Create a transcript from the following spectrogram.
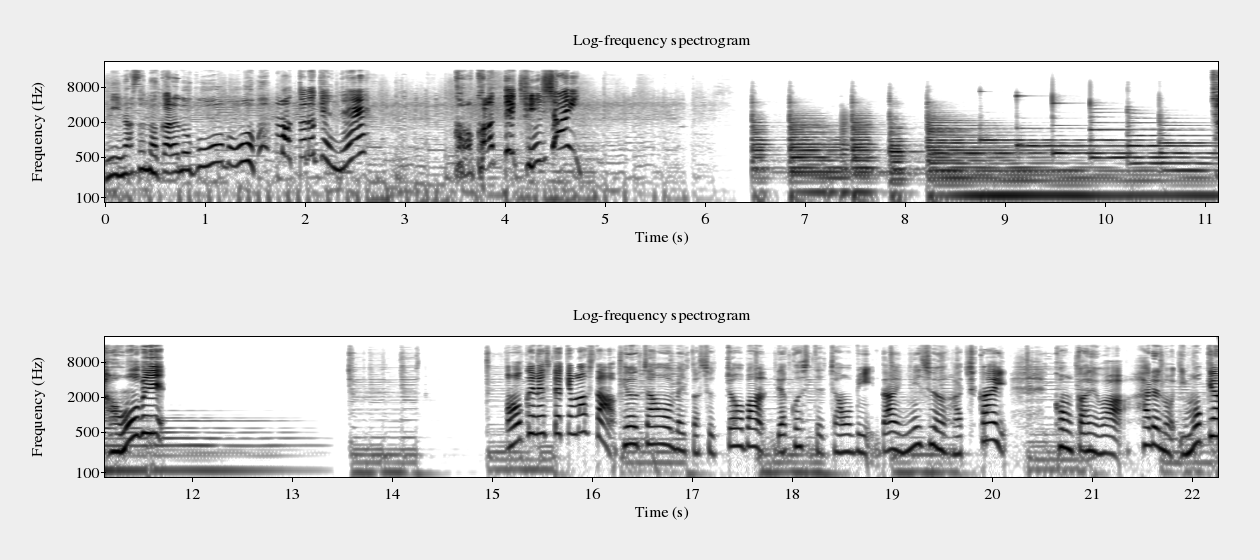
皆様からのご応募を待っとるけんね。ここって金シャイ。チャオビお送りしてきました。フューチャーオーベット出張版、略してチャオビ第28回。今回は春の芋けん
